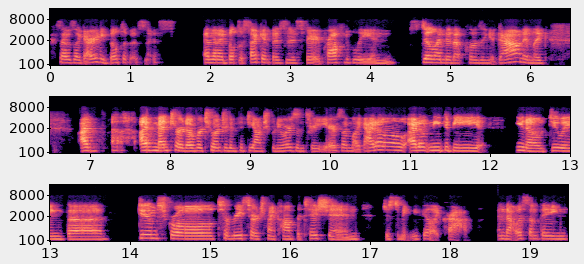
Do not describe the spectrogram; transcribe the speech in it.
because I was like, I already built a business. And then I built a second business very profitably and still ended up closing it down. And like, I've uh, I've mentored over 250 entrepreneurs in three years. I'm like, I don't I don't need to be, you know, doing the doom scroll to research my competition just to make me feel like crap. And that was something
